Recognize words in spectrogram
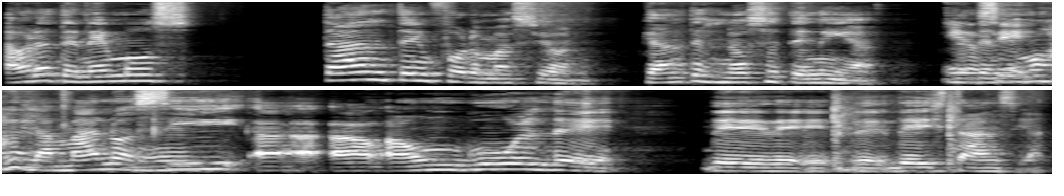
ahora tenemos tanta información que antes no se tenía. Y tenemos a la mano así, a, a- a un Google de, de, de- de- de distancia.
